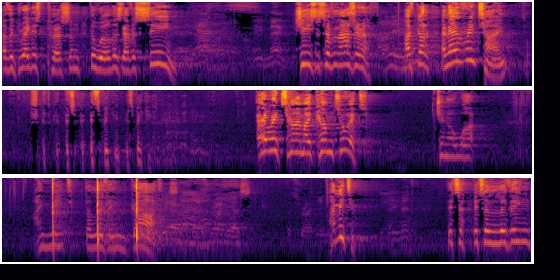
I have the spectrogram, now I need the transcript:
of the greatest person the world has ever seen Amen. Jesus of Nazareth. I've got it. And every time, it's, it's, it's speaking, it's speaking. Every time I come to it, do you know what? I meet the living God. I meet Him. It's a, it's a living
